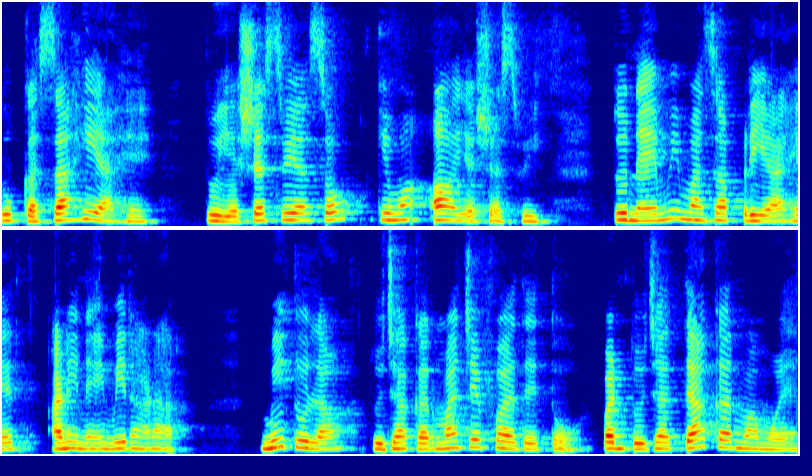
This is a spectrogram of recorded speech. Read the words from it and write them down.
तू कसाही आहे तू यशस्वी असो किंवा अयशस्वी. तू नेहमी माझा प्रिय आहेत आणि नेहमी राहणार. मी तुला तुझ्या कर्माचे फळ देतो पण तुझ्या त्या कर्मामुळे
